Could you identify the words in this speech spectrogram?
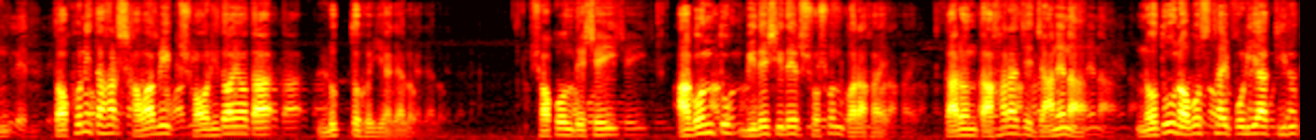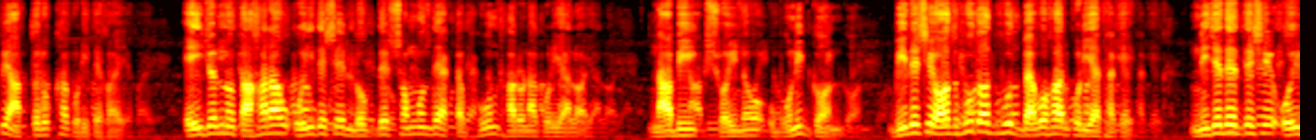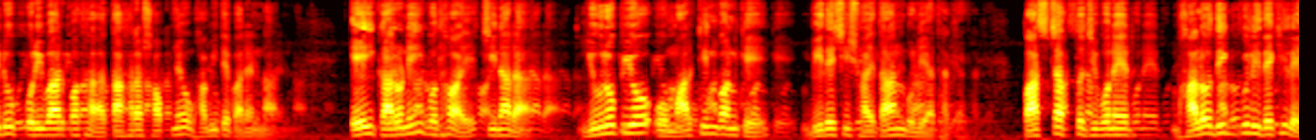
তখনই তাহার স্বাভাবিক সহৃদয়তা লুপ্ত হইয়া গেল। সকল দেশেই আগন্তুক বিদেশিদের শোষণ করা হয়, কারণ তাহারা যে জানে না, নতুন অবস্থায় পড়িয়া কিরূপে আত্মরক্ষা করিতে হয়। এই জন্য তাহারাও ওই দেশের লোকদের সম্বন্ধে একটা ভুল ধারণা করিয়া লয়। নাবিক, সৈন্য ও বণিকগণ বিদেশে অদ্ভুত অদ্ভুত ব্যবহার করিয়া থাকে। নিজেদের দেশে ঐরূপ করিবার কথা তাহারা স্বপ্নেও ভাবিতে পারেন না। এই কারণেই বোধহয় চীনারা ইউরোপীয় ও মার্কিনগণকে বিদেশি শয়তান বলিয়া থাকে। পাশ্চাত্য জীবনের ভালো দিকগুলি দেখিলে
